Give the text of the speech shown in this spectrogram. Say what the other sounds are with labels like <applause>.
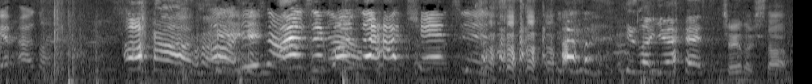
get <laughs> <laughs> He's like, yes. Chandler, stop.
